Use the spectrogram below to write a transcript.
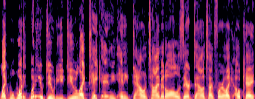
Like, what what do you do? Do you do you like take any any downtime at all? Is there downtime for you? like okay,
